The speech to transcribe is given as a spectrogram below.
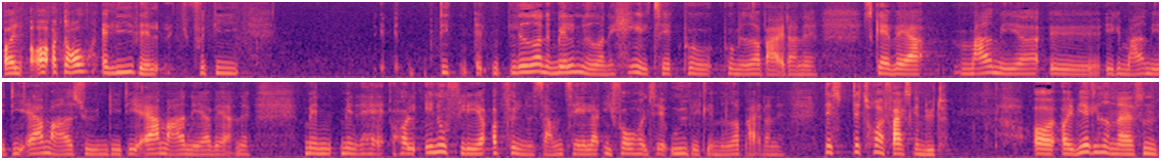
og, og, og dog alligevel, fordi de, lederne, mellemlederne, helt tæt på, på medarbejderne, skal være meget mere, øh, ikke meget mere, de er meget synlige, de er meget nærværende, men, men holde endnu flere opfølgende samtaler i forhold til at udvikle medarbejderne. Det, det tror jeg faktisk er nyt. Og, og i virkeligheden, er sådan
